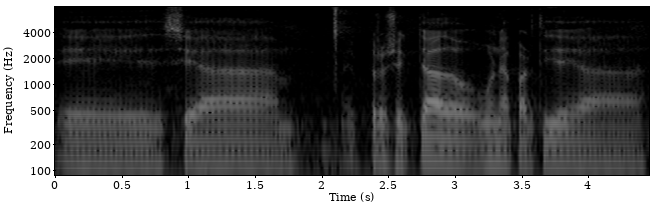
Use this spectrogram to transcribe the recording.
eh, se ha proyectado una partida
